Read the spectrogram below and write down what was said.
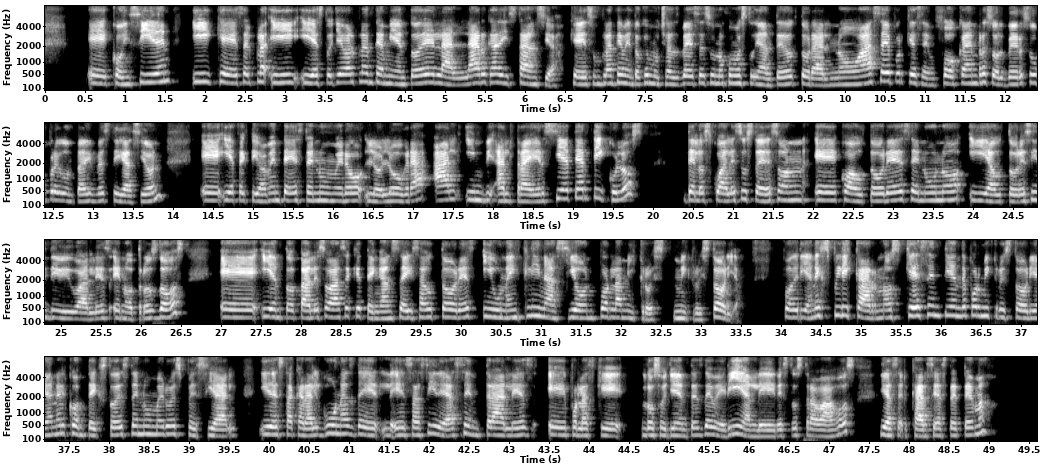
eh, coinciden y que es el y, esto lleva al planteamiento de la larga distancia, que es un planteamiento que muchas veces uno como estudiante doctoral no hace porque se enfoca en resolver su pregunta de investigación. Eh, y efectivamente este número lo logra al, al traer siete artículos de los cuales ustedes son eh, coautores en uno y autores individuales en otros dos. Eh, y en total eso hace que tengan seis autores y una inclinación por la micro, microhistoria. ¿Podrían explicarnos qué se entiende por microhistoria en el contexto de este número especial y destacar algunas de esas ideas centrales eh, por las que los oyentes deberían leer estos trabajos y acercarse a este tema?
